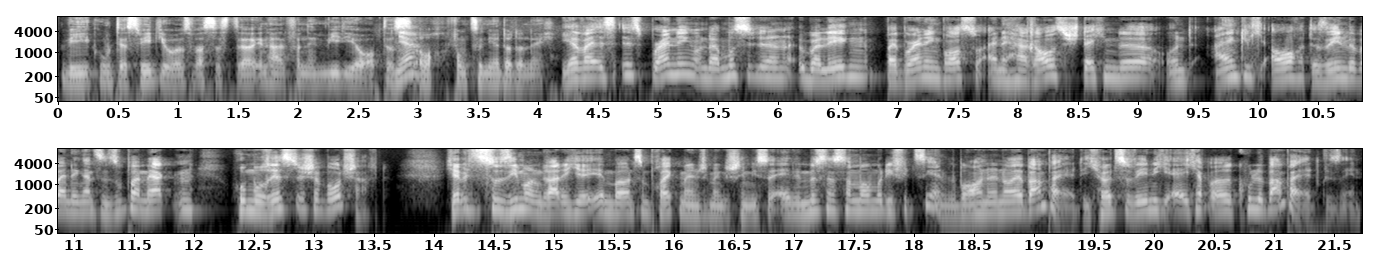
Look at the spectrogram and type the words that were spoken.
wie gut das Video ist, was ist der Inhalt von dem Video, ob das Ja. auch funktioniert oder nicht. Ja, weil es ist Branding und da musst du dir dann überlegen, bei Branding brauchst du eine herausstechende und eigentlich auch, da sehen wir bei den ganzen Supermärkten, humoristische Botschaft. Ich habe jetzt zu Simon gerade hier eben bei uns im Projektmanagement geschrieben, ich so, ey, wir müssen das nochmal modifizieren, wir brauchen eine neue Bumper-Ad. Ich höre zu wenig, ey, ich habe eure coole Bumper-Ad gesehen.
